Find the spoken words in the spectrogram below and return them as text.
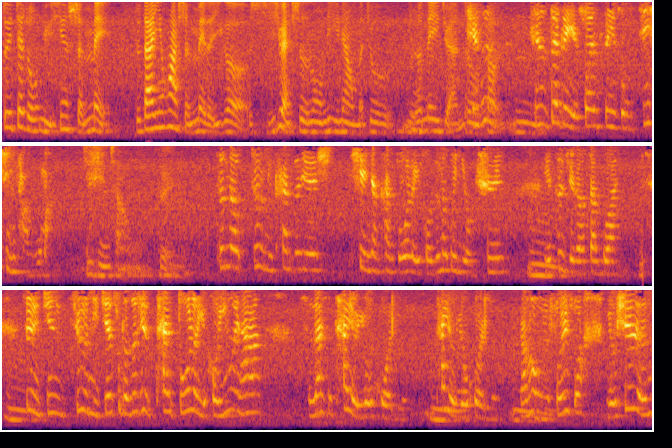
对这种女性审美就单一化审美的一个席卷式的那种力量嘛，就你说内卷这其实种，嗯。其实这个也算是一种畸形产物嘛。畸形产物，对，真的就是你看这些现象看多了以后，真的会扭曲嗯你自己的三观。嗯就已经就是你接触的这些太多了以后，因为它实在是太有诱惑力，嗯太有诱惑力。嗯然后所以说，有些人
